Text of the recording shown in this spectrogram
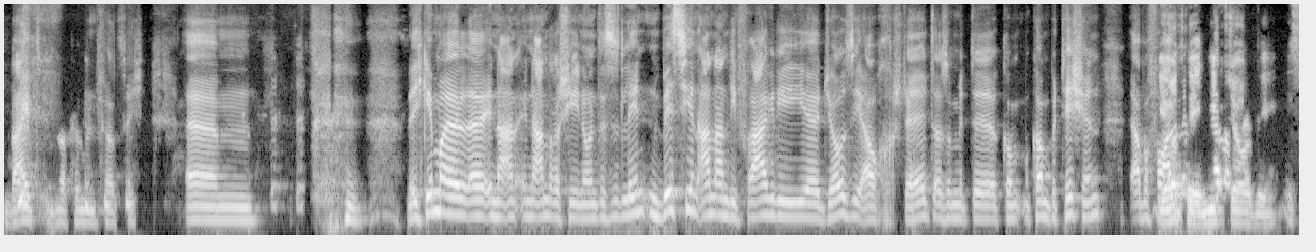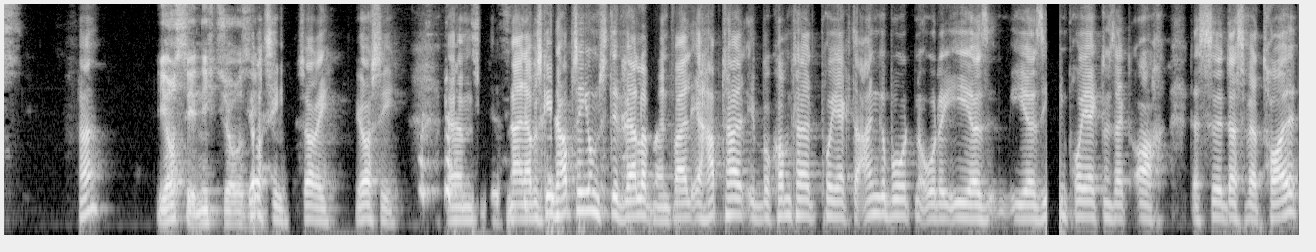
Weit über 45. ähm, ich gehe mal äh, in, eine, in, eine, andere Schiene und es lehnt ein bisschen an an die Frage, die äh, Josie auch stellt, also mit der Com Competition. Aber vor Josie, allem. Nicht Josie. Ist, Josie, nicht Josie. Josie, sorry. Josie ähm, nein, aber es geht hauptsächlich ums Development, weil ihr habt halt, ihr bekommt halt Projekte angeboten oder ihr, ihr seht ein Projekt und sagt, ach, das, das wäre toll.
